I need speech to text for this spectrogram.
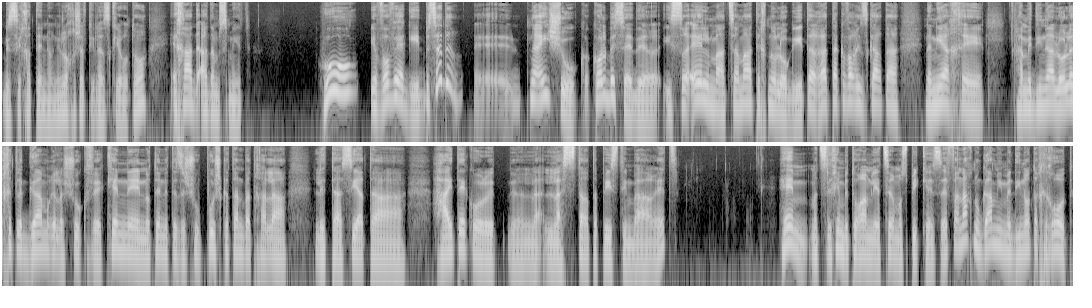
בשיחתנו, אני לא חשבתי להזכיר אותו. אחד, אדם סמית, הוא יבוא ויגיד, בסדר, אה, תנאי שוק, הכל בסדר, ישראל מעצמה טכנולוגית, אתה כבר הזכרת, נניח אה, המדינה לא הולכת לגמרי לשוק וכן אה, נותנת איזשהו פוש קטן בהתחלה לתעשיית ההייטק או לסטארט-אפיסטים בארץ. הם מצליחים בתורם לייצר מספיק כסף, אנחנו גם עם מדינות אחרות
